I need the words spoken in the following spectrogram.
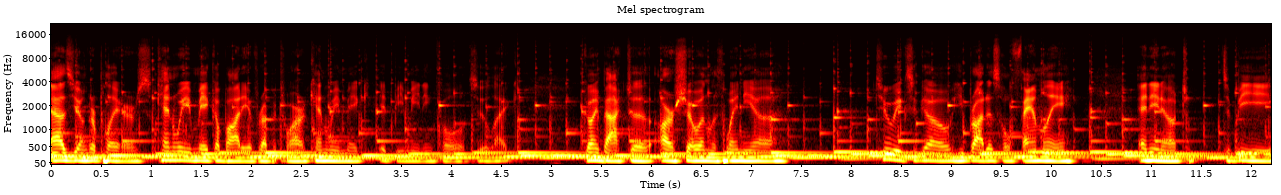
as younger players, can we make a body of repertoire? Can we make it be meaningful to like going back to our show in Lithuania two weeks ago? He brought his whole family, and you know to to be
